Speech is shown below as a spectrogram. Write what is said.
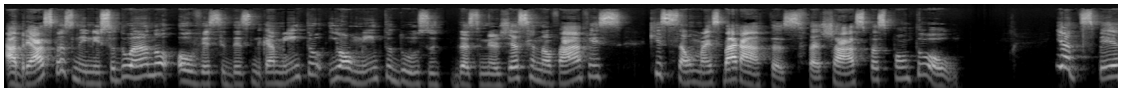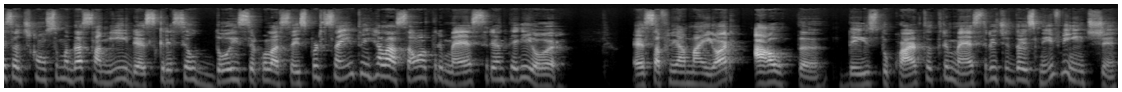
Abre aspas, no início do ano houve esse desligamento e o aumento do uso das energias renováveis que são mais baratas, fecha aspas, pontuou. E a despesa de consumo das famílias cresceu 2,6% em relação ao trimestre anterior. Essa foi a maior alta desde o quarto trimestre de 2020,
